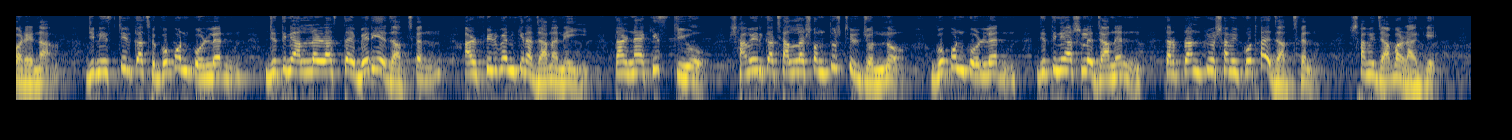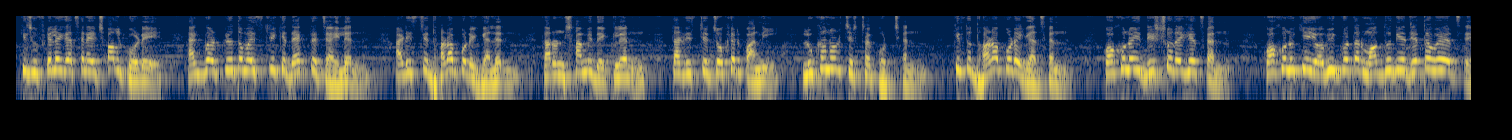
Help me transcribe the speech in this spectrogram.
করে না, যিনি স্ত্রীর কাছে গোপন করলেন যে তিনি আল্লাহর রাস্তায় বেরিয়ে যাচ্ছেন আর ফিরবেন কিনা জানা নেই। তার ন্যাক স্ত্রীও স্বামীর কাছে আল্লাহ সন্তুষ্টির জন্য গোপন করলেন যে তিনি আসলে জানেন তার প্রাণপ্রিয় স্বামী কোথায় যাচ্ছেন। স্বামী যাবার আগে কিছু ফেলে গেছেন এই ছল করে। একবার প্রিয়তম স্ত্রীকে দেখতে চাইলেন আর স্ত্রী ধরা পড়ে গেলেন, কারণ স্বামী দেখলেন তার স্ত্রী চোখের পানি লুকানোর চেষ্টা করছেন, কিন্তু ধরা পড়ে গেছেন। কখনো এই দৃশ্য দেখেছেন? কখনো কি এই অভিজ্ঞতার মধ্য দিয়ে যেতে হয়েছে?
